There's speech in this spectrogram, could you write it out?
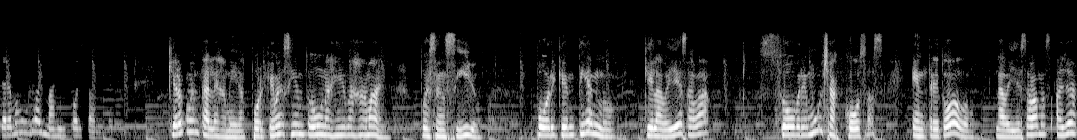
tenemos un rol más importante. Quiero comentarles, amigas, ¿por qué me siento una jeva jamal? Pues sencillo, porque entiendo que la belleza va sobre muchas cosas. Entre todo, la belleza va más allá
